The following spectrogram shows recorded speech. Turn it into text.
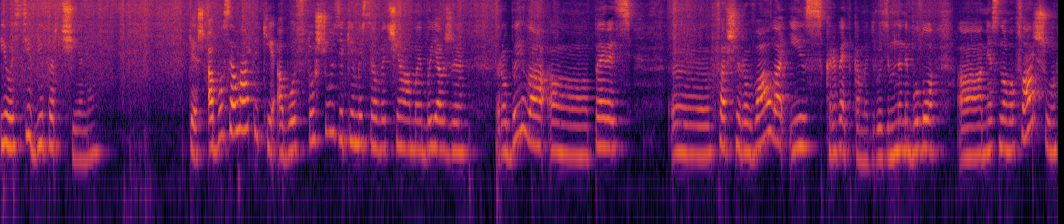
І ось ці дві перчини. Теж або салатики, або стошу з якимись овочами, бо я вже робила а, перець. е, Фарширувала із креветками, друзі. У мене не було а, м'ясного фаршу.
